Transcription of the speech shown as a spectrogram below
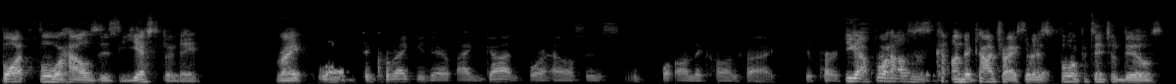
bought four houses yesterday, right? Well, to correct you there, I got four houses for on the contract to purchase. You got four houses under contract, so there's four potential deals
